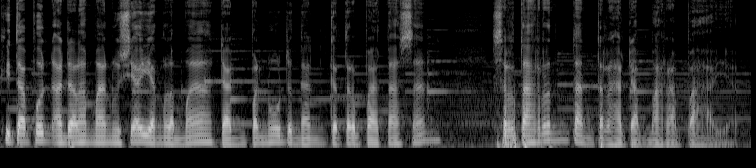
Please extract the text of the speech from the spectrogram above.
kita pun adalah manusia yang lemah dan penuh dengan keterbatasan serta rentan terhadap mara bahaya.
